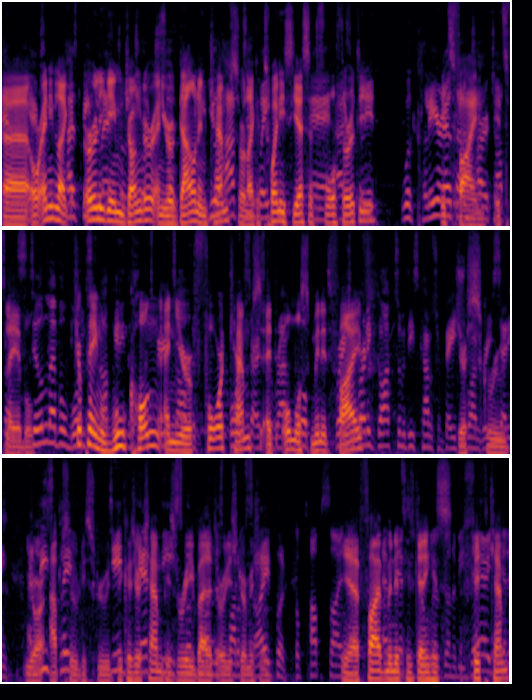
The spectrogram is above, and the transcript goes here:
uh, or any like early game jungler and you're down in camps or like a 20 CS at 4.30 will clear it's fine. it's playable. Still level if you're playing Wukong and your four camps at almost up, minute five, you're screwed. You're absolutely screwed because your champ is really bad at early skirmishing. Side, yeah, five minutes he's getting his fifth camp.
